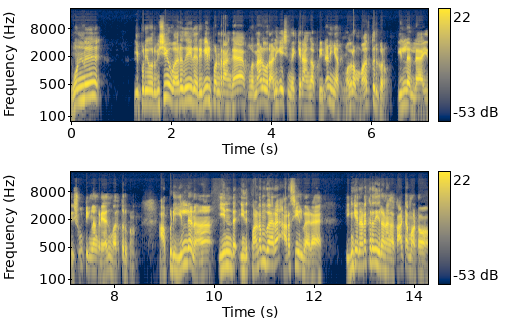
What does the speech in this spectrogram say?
ஒன்று இப்படி ஒரு விஷயம் வருது இதை ரிவீல் பண்றாங்க உங்க மேல ஒரு அலிகேஷன் வைக்கிறாங்க அப்படின்னா நீங்க அதுக்கு முதல்ல மறுத்திருக்கணும். இல்ல இல்ல இது ஷூட்டிங்லாம் கிடையாது மறுத்திருக்கணும். அப்படி இல்லைன்னா இந்த இது படம் வேற அரசியல் வேற. இங்க நடக்கிறது இதுல நாங்க காட்ட மாட்டோம்.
